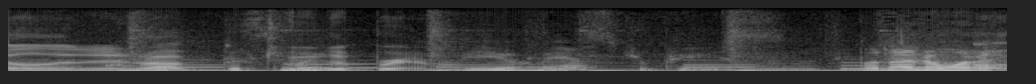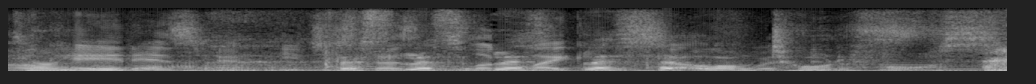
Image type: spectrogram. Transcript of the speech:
filling it up This to might the brim. be a masterpiece, but I don't want to tell okay, you it that. is him. He just Let's doesn't let's look let's, like let's settle on with tour de force. his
